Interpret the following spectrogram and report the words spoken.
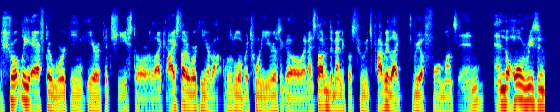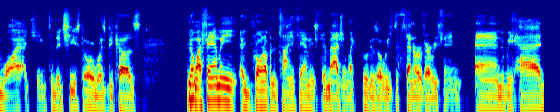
shortly after working here at the cheese store. Like I started working here about a little over 20 years ago and I started Domenico's Foods probably like three or four months in. And the whole reason why I came to the cheese store was because, you know, my family, uh, growing up in an Italian family, as you can imagine, like food is always the center of everything. And we had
